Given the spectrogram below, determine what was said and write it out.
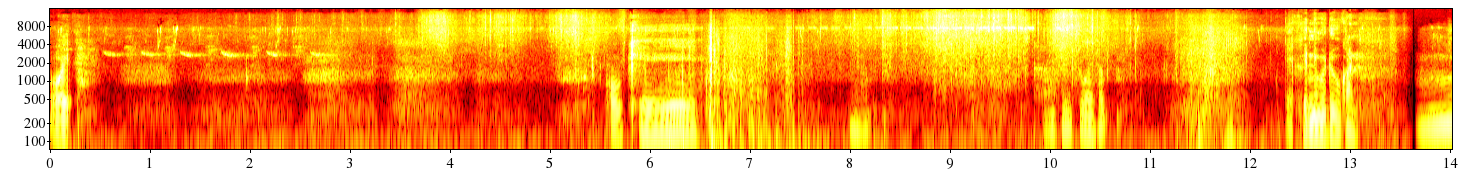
โอ้ย โอเคนี่ครับทางสวยๆครับ เดี๋ยวคืนนี้มาดูกันอืม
